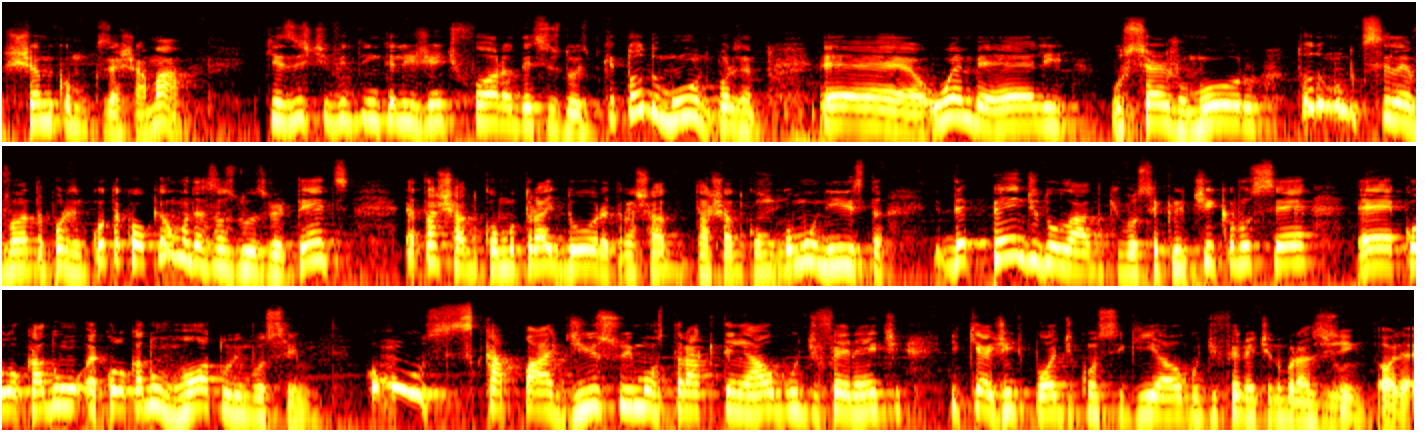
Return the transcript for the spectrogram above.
chame como quiser chamar, que existe vida inteligente fora desses dois. Porque todo mundo, por exemplo, é, o MBL, o Sérgio Moro, todo mundo que se levanta, por exemplo, contra qualquer uma dessas duas vertentes, é taxado como traidor, é taxado, taxado como Sim. comunista. Depende do lado que você critica, você é colocado um, é colocado um rótulo em você. Sim. Como escapar disso e mostrar que tem algo diferente e que a gente pode conseguir algo diferente no Brasil? Sim, olha,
